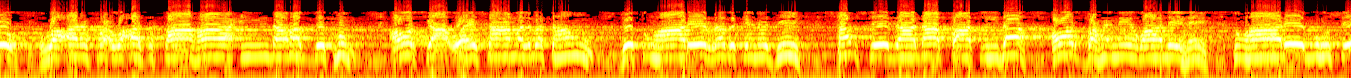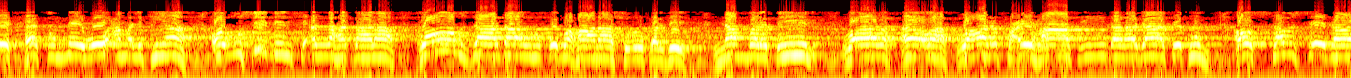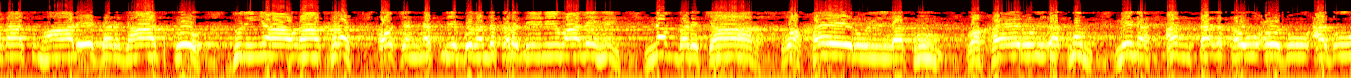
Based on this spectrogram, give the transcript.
اور کیا وہ ایسا عمل بتاؤں جو تمہارے رب کے نزدیک سب سے زیادہ پاکیدہ اور بہنے والے ہیں۔ تمہارے منہ سے تم نے وہ عمل کیا۔ اور اسی دن سے اللہ تعالیٰ خوب زیادہ ان کو بہانا شروع کر دے۔ نمبر تین اور سب سے زیادہ تمہارے درجات کو دنیا اور آخرت اور جنت میں بلند کر دینے والے ہیں. نمبر چار وہ خیر الخم وہ خیر الخم من انتل ادو ادو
